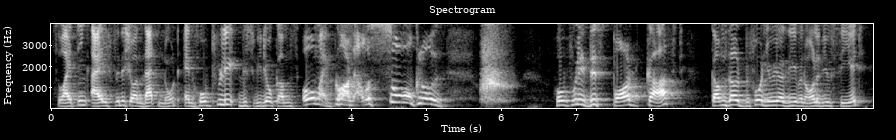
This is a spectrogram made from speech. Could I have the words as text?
So I think I'll finish on that note and hopefully this video comes. Oh my god, I was so close. hopefully this podcast comes out before New Year's Eve and all of you see it.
